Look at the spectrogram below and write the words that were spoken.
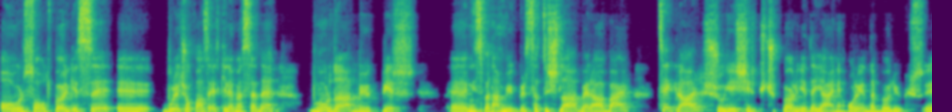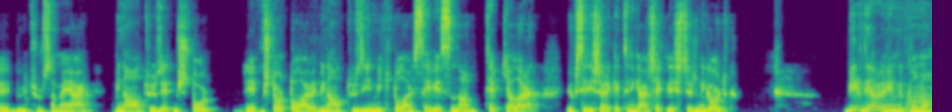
oversold bölgesi e, burayı çok fazla etkilemese de burada büyük bir e, nispeten büyük bir satışla beraber tekrar şu yeşil küçük bölgede yani oraya da böyle e, büyütürsem eğer 1674 74 dolar ve 1622 dolar seviyesinden tepki alarak yükseliş hareketini gerçekleştirdiğini gördük. Bir diğer önemli konu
